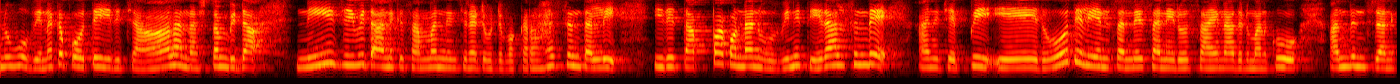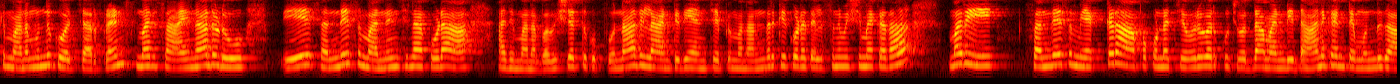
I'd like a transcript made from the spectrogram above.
నువ్వు వినకపోతే ఇది చాలా నష్టం బిడ్డ. నీ జీవితానికి సంబంధించినటువంటి ఒక రహస్యం తల్లి. ఇది తప్పకుండా నువ్వు విని తీరాల్సిందే అని చెప్పి ఏదో తెలియని సందేశాన్ని ఈరోజు సాయినాథుడు మనకు అందించడానికి మన ముందుకు వచ్చారు. ఫ్రెండ్స్ మరి సాయినాథుడు ఏ సందేశం అందించినా కూడా అది మన భవిష్యత్తుకు పునాది లాంటిది అని చెప్పి మనందరికీ కూడా తెలిసిన విషయమే కదా. మరి సందేశం ఎక్కడ ఆపకుండా చివరి వరకు చూద్దామండి. దానికంటే ముందుగా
